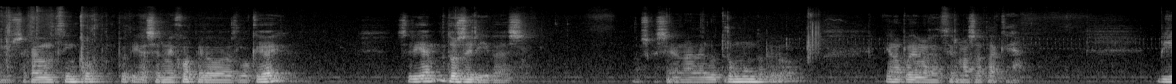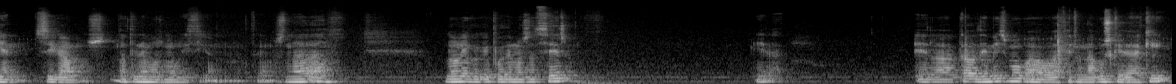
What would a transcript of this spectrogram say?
hemos sacado un 5, podría ser mejor, pero es lo que hay. Serían dos heridas. No es que sea nada del otro mundo, pero ya no podemos hacer más ataque. Bien, sigamos. No tenemos munición, no tenemos nada. Lo único que podemos hacer... Mira, el alcalde mismo va a hacer una búsqueda aquí.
